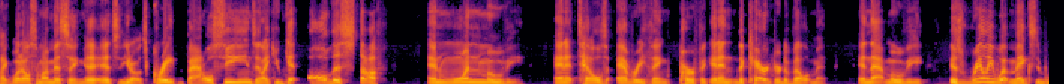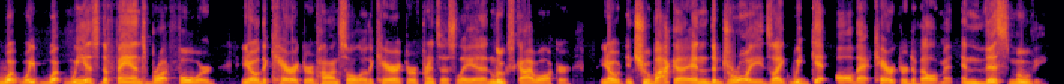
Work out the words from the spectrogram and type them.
like, what else am I missing? It- it's, you know, it's great battle scenes and like you get all this stuff in one movie and it tells everything perfect. And then the character development in that movie is really what makes what we what we as the fans brought forward. You know, the character of Han Solo, the character of Princess Leia and Luke Skywalker, you know, and Chewbacca and the droids. Like we get all that character development in this movie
